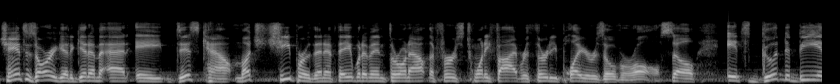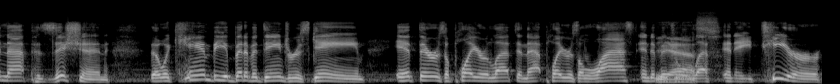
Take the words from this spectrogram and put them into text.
chances are you're going to get them at a discount much cheaper than if they would have been thrown out in the first 25 or 30 players overall. So it's good to be in that position though it can be a bit of a dangerous game if there is a player left and that player is the last individual yes. left in a tier.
